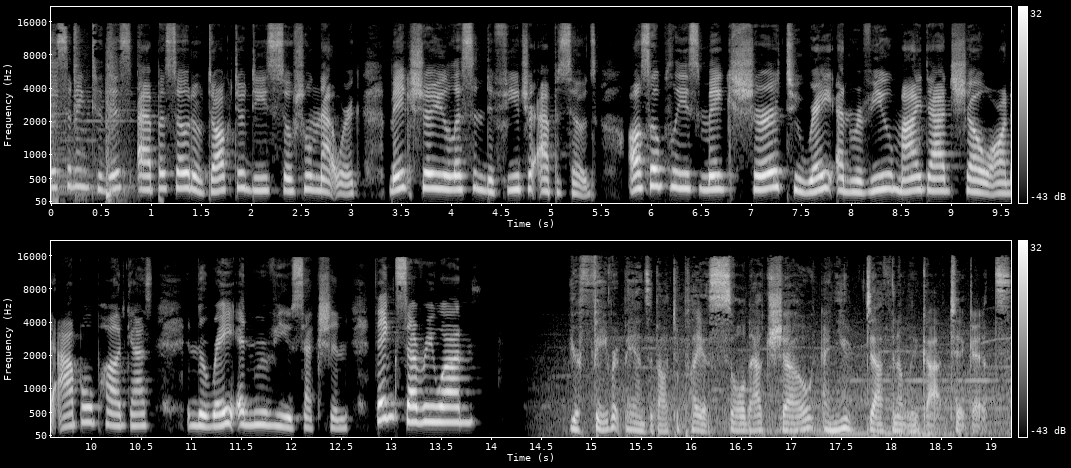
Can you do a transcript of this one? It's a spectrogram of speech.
Listening to this episode of Dr. D's Social Network. Make sure you listen to future episodes. Also, please make sure to rate and review My Dad's Show on Apple Podcasts in the rate and review section. Thanks, everyone. Your favorite band's about to play a sold out show, and you definitely got tickets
